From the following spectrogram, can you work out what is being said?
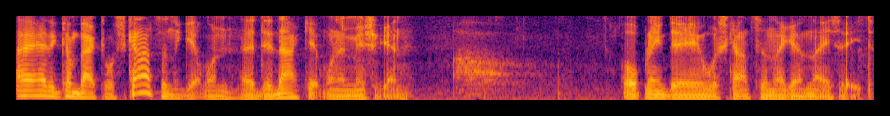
I had to come back to Wisconsin to get one. I did not get one in Michigan. Oh. Opening day, Wisconsin. I got a nice eight.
